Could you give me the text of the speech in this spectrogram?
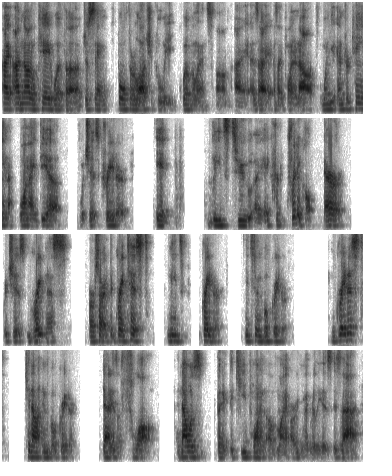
I, I'm not okay with uh, just saying both are logically equivalent. Um, I, as I as I pointed out, when you entertain one idea which is creator, it leads to a, a crit- critical error, which is greatness, or sorry, the greatest needs greater, needs to invoke greater. Greatest cannot invoke greater. That is a flaw. And that was the, the key point of my argument really is, is that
